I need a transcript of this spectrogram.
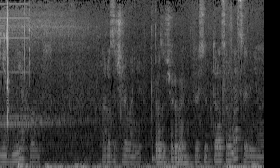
не гнев, а вот разочарование. Разочарование. То есть это трансформация гнева.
